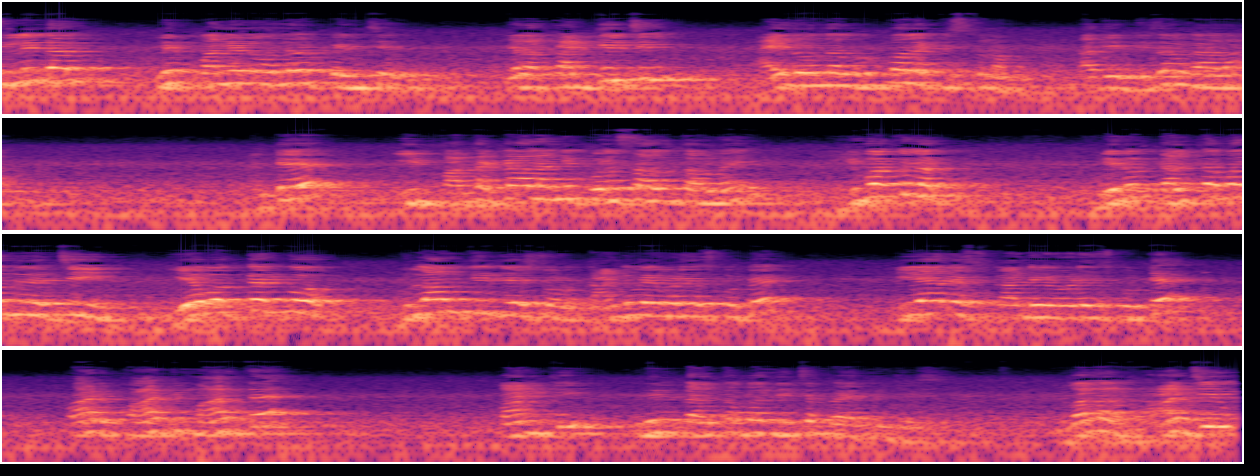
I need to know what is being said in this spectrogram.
సిలిండర్ మీరు పన్నెండు వందలకు పెంచింది. ఇలా తగ్గించి ఐదు వందల రూపాయలకు ఇస్తున్నాం. అది నిజం కాదా? అంటే ఈ పథకాలన్నీ కొనసాగుతా ఉన్నాయి. యువకులకు మీరు దళిత బంధు తెచ్చి ఏ ఒక్కరికో గులాంగిరి చేసేవాడు కండు వేవడేసుకుంటే టీఆర్ఎస్ కండు ఎవడేసుకుంటే వాడి పార్టీ మారితే వానికి మీరు దళిత బంధు ఇచ్చే ప్రయత్నం చేసి ఇవాళ రాజీవ్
